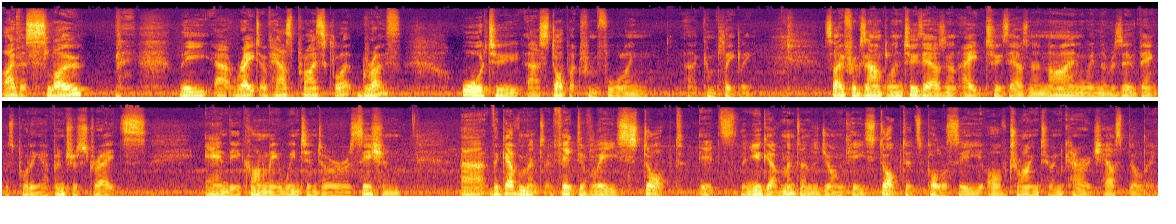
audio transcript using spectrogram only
either slow the uh, rate of house price growth or to uh, stop it from falling uh, completely. So, for example, in 2008 2009, when the Reserve Bank was putting up interest rates and the economy went into a recession, uh, the government effectively stopped its, the new government under John Key, stopped its policy of trying to encourage house building.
